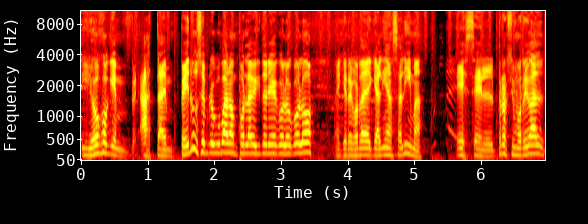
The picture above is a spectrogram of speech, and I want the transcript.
Y ojo que hasta en Perú se preocuparon por la victoria de Colo Colo. Hay que recordar que Alianza Lima es el próximo rival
